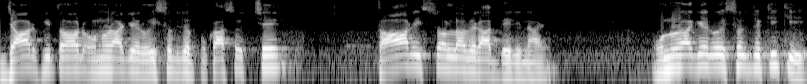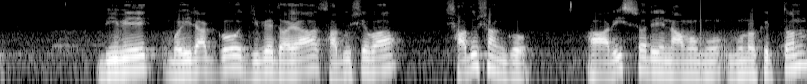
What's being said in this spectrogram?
যার ভিতর অনুরাগের ঐশ্বর্য প্রকাশ হচ্ছে, তার ঈশ্বর লাভের আর দেরি নাই। অনুরাগের ঐশ্বর্য কী কী? বিবেক, বৈরাগ্য, জীবে দয়া, সাধু সেবা সাধুসাঙ্গ আর ঈশ্বরের নাম গুণকীর্তন,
